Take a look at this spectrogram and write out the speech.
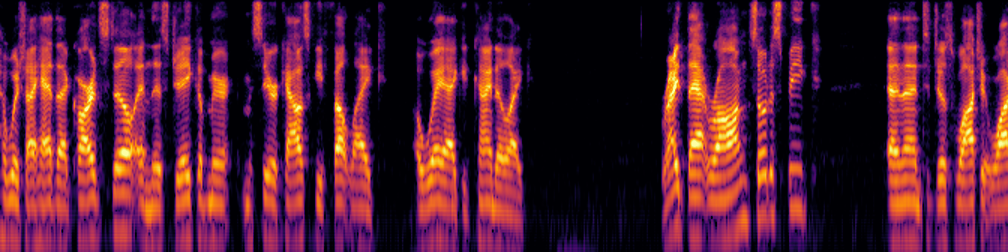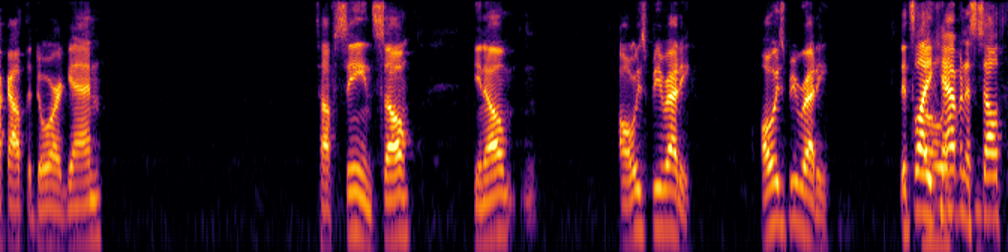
I wish I had that card still. And this Jacob Misiorowski felt like a way I could kind of like right that wrong, so to speak. And then to just watch it walk out the door again. Tough scene. So, you know, always be ready. Always be ready. It's like having a self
